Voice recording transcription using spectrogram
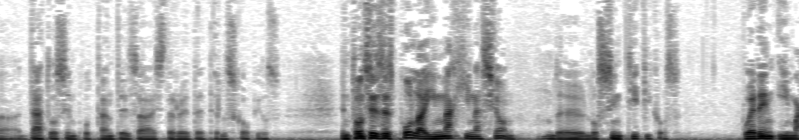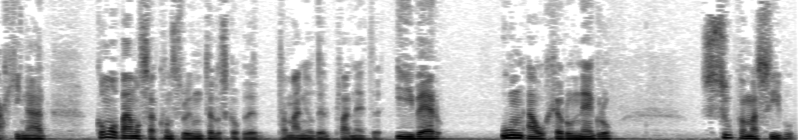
ah, datos importantes a esta red de telescopios. Entonces es por la imaginación de los científicos. Pueden imaginar cómo vamos a construir un telescopio del tamaño del planeta y ver un agujero negro supermasivo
